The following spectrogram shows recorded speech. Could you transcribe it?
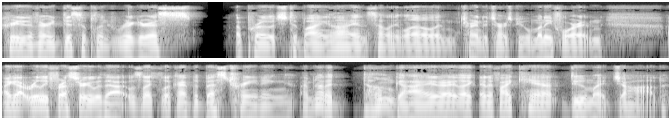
created a very disciplined, rigorous approach to buying high and selling low and trying to charge people money for it. And I got really frustrated with that. It was like, look, I have the best training. I'm not a dumb guy, right? Like, and if I can't do my job,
